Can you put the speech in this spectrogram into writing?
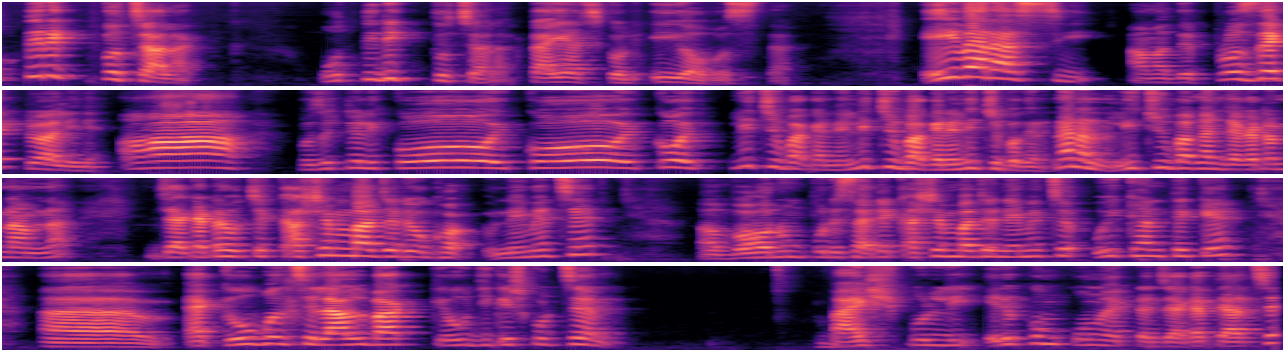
অতিরিক্ত চালাক অতিরিক্ত চালাক। তাই আজকাল এই অবস্থা। এইবার আসছি আমাদের প্রজেক্ট আলিনে। আ প্রজেক্ট আলি কই কই কই? লিচু বাগানে লিচু বাগানে লিচু বাগানে। না না না লিচু বাগান জায়গাটার নাম না। জায়গাটা হচ্ছে কাশেম বাজারেও নেমেছে। আহ, বহরমপুরের সাইডে কাশেম বাজার নেমেছে। ওইখান থেকে কেউ বলছে লালবাগ কেউ জিজ্ঞেস করছে বাইশপল্লী এরকম কোনো একটা জায়গাতে আছে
